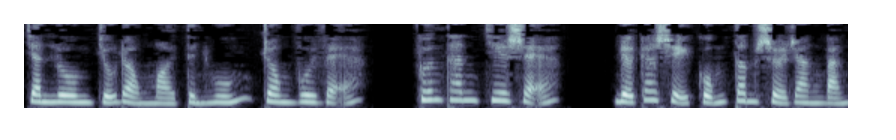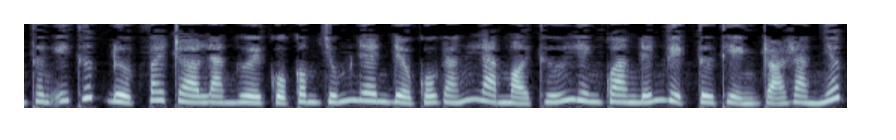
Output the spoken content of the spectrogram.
Chanh luôn chủ động mọi tình huống trong vui vẻ. Phương Thanh chia sẻ, nữ ca sĩ cũng tâm sự rằng bản thân ý thức được vai trò là người của công chúng nên đều cố gắng làm mọi thứ liên quan đến việc từ thiện rõ ràng nhất.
